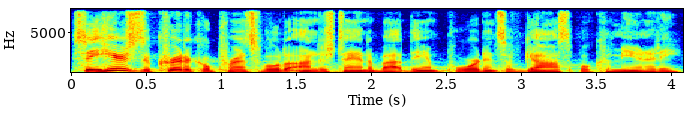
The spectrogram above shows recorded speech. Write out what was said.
See, here's the critical principle to understand about the importance of gospel community.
